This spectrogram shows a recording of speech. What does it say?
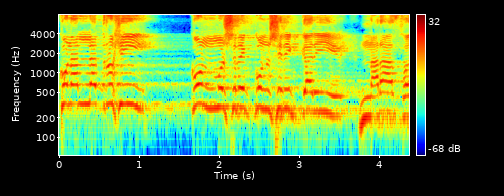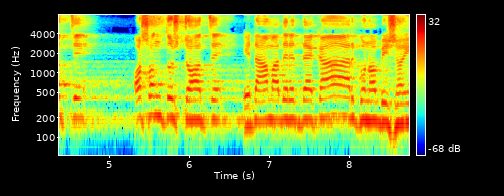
কোন আল্লাহদ্রোহী কোন মুশরিক, কোন শিরিককারী নারাজ হচ্ছে, অসন্তুষ্ট হচ্ছে, এটা আমাদের দেখার কোনো বিষয়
